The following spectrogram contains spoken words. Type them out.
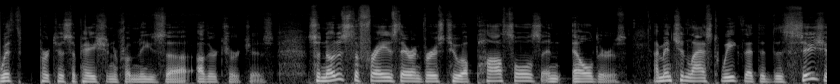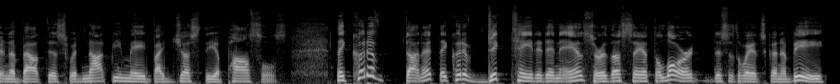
with participation from these uh, other churches. So notice the phrase there in verse 2 apostles and elders. I mentioned last week that the decision about this would not be made by just the apostles. They could have done it. They could have dictated an answer, thus saith the Lord, this is the way it's going to be.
